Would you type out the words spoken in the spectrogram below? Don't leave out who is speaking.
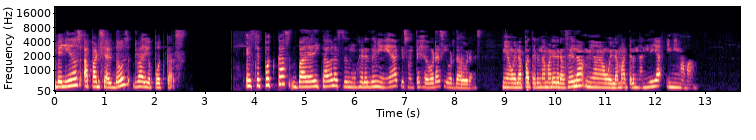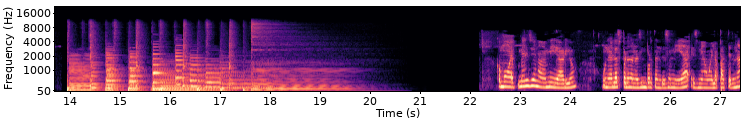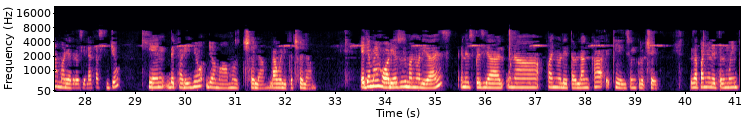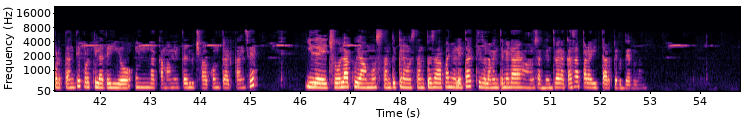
Speaker 1: Bienvenidos a Parcial 2 Radio Podcast. Este podcast va dedicado a las tres mujeres de mi vida que son tejedoras y bordadoras. Mi abuela paterna María Gracela, mi abuela materna Nidia y mi mamá. Como he mencionado en mi diario, una de las personas importantes en mi vida es mi abuela paterna María Graciela Castillo, quien de cariño llamábamos Chela, la abuelita Chela. Ella me dejó varias de sus manualidades, en especial una pañoleta blanca que hizo en crochet. Esa pañoleta es muy importante porque la tejió en la cama mientras luchaba contra el cáncer y de hecho la cuidamos tanto y queremos tanto esa pañoleta que solamente me la dejaban usar dentro de la casa para evitar perderla.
